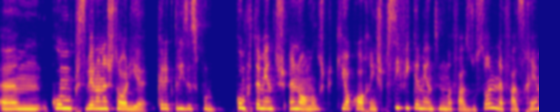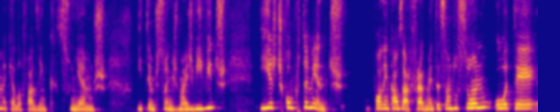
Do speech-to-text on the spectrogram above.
Um, como perceberam na história, caracteriza-se por comportamentos anómalos que ocorrem especificamente numa fase do sono, na fase REM, aquela fase em que sonhamos e temos sonhos mais vívidos, e estes comportamentos podem causar fragmentação do sono ou até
